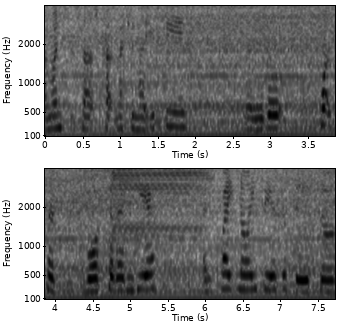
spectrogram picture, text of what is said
And once it starts cutting, I can let you see. There you go. Lots of water in here and quite noisy as I say, so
